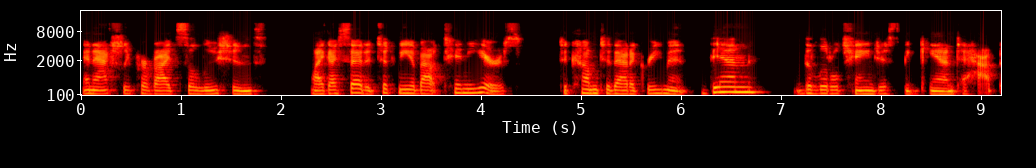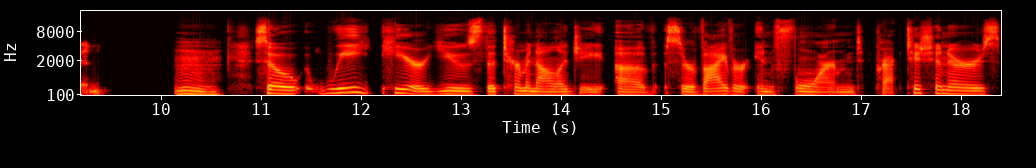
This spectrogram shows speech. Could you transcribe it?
and actually provide solutions like I said, it took me about 10 years to come to that agreement. Then the little changes began to happen. Mm. So we here use the terminology of survivor informed practitioners,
